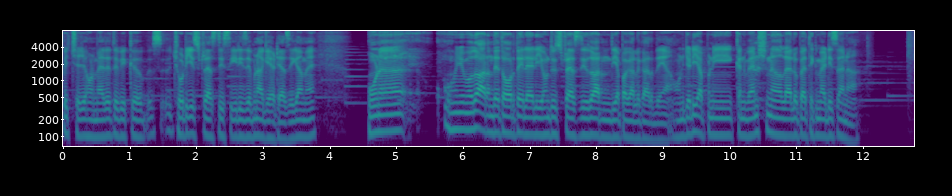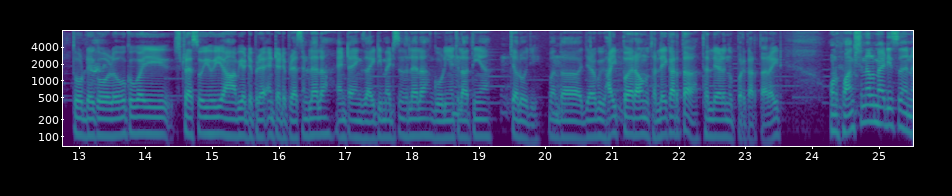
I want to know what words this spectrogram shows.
ਪਿੱਛੇ ਜੇ ਹੁਣ ਮੈਂ ਇਹਦੇ ਤੇ ਵੀ ਇੱਕ ਛੋਟੀ ਜਿਹੀ ਸਟ੍ਰੈਸ ਦੀ ਸੀਰੀਜ਼ ਬਣਾ ਕੇ ਹਟਿਆ ਸੀਗਾ ਮੈਂ। ਹੁਣ ਹੁਣ ਜਿਵੇਂ ਉਦਾਹਰਨ ਦੇ ਤੌਰ ਤੇ ਲੈ ਲਈ ਹੁਣ ਤੁਸੀਂ ਸਟ੍ਰੈਸ ਦੀ ਉਦਾਹਰਨ ਦੀ ਆਪਾਂ ਗੱਲ ਕਰਦੇ ਆ ਹੁਣ ਜਿਹੜੀ ਆਪਣੀ ਕਨਵੈਨਸ਼ਨਲ ਐਲੋਪੈਥਿਕ ਮੈਡੀਸਨ ਆ ਤੁਹਾਡੇ ਕੋਲ ਉਹ ਜੀ ਸਟ੍ਰੈਸ ਹੋਈ ਹੋਈ ਆ? ਹਾਂ ਵੀ ਐਂਟੀ ਡਿਪਰੈਸੈਂਟ ਲੈ ਲਾ ਐਂਟੀ ਐਂਗਜ਼ਾਈਟੀ ਮੈਡੀਸਿਨਸ ਲੈ ਲਾ ਗੋਲੀਆਂ ਚਲਾਤੀਆਂ। ਚਲੋ ਜੀ ਬੰਦਾ ਜਿਹੜਾ ਕੋਈ ਹਾਈਪਰ ਆ ਉਹਨੂੰ ਥੱਲੇ ਕਰਤਾ ਥੱਲੇ ਵਾਲੇ ਨੂੰ ਉੱਪਰ ਕਰਤਾ ਰਾਈਟ ਹੁਣ ਫੰਕਸ਼ਨਲ ਮੈਡੀਸਨ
